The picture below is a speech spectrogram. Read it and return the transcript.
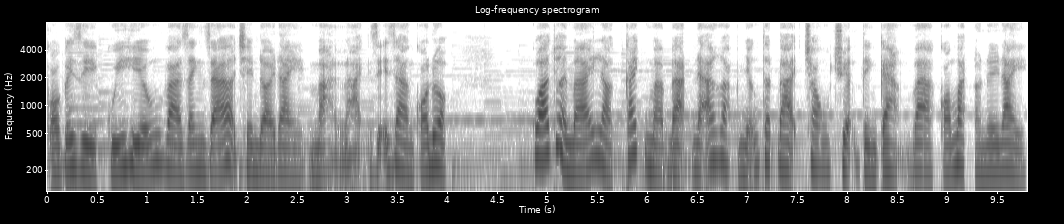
có cái gì quý hiếm và danh giá ở trên đời này mà lại dễ dàng có được. Quá thoải mái là cách mà bạn đã gặp những thất bại trong chuyện tình cảm và có mặt ở nơi này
